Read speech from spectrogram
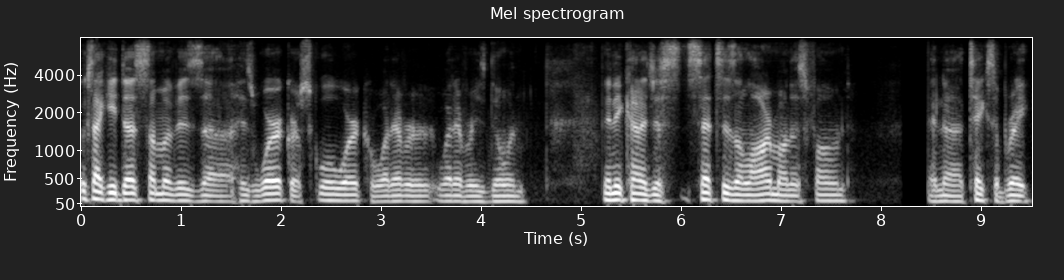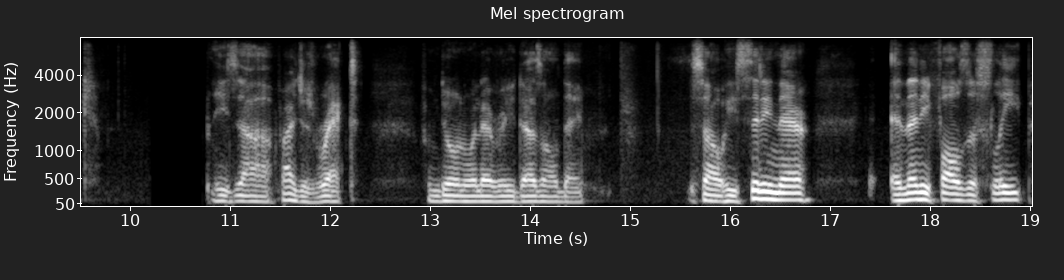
looks like he does some of his uh, his work or schoolwork or whatever whatever he's doing. Then he kind of just sets his alarm on his phone and uh, takes a break. He's uh, probably just wrecked from doing whatever he does all day. So he's sitting there, and then he falls asleep,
